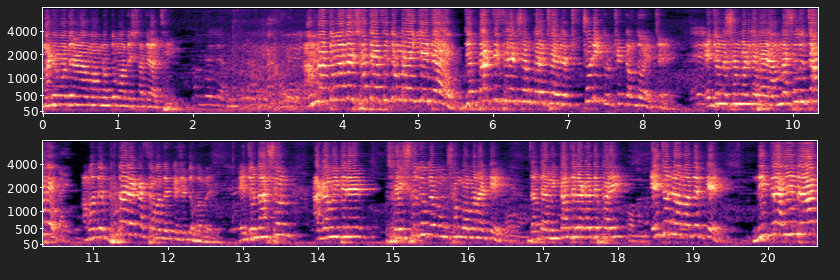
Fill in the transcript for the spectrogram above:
মাঠে মধ্যে নাম, আমরা তোমাদের সাথে আছি। আমরা তোমাদের সাথে আছি, তোমরা এগিয়ে যাও। যে প্রার্থী সিলেকশন করেছে, এটা সঠিক সিদ্ধান্ত হয়েছে। এই জন্য সম্মানিত ভাইরা আমরা শুধু যাব আমাদের ভোটারের কাছে আমাদেরকে যেতে হবে। এই জন্য আসুন, আগামী দিনে সেই সুযোগ এবং সম্ভাবনাকে যাতে আমি কাজে লাগাতে পারি। এই জন্য আমাদেরকে নিদ্রাহীন রাত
